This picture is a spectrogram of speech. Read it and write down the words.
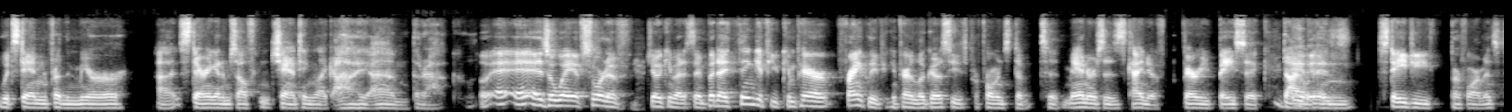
would stand in front of the mirror uh, staring at himself and chanting like "I am Dracula" as a way of sort of joking about it. But I think if you compare, frankly, if you compare Lugosi's performance to, to Manners' kind of very basic, dialed in stagey performance.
